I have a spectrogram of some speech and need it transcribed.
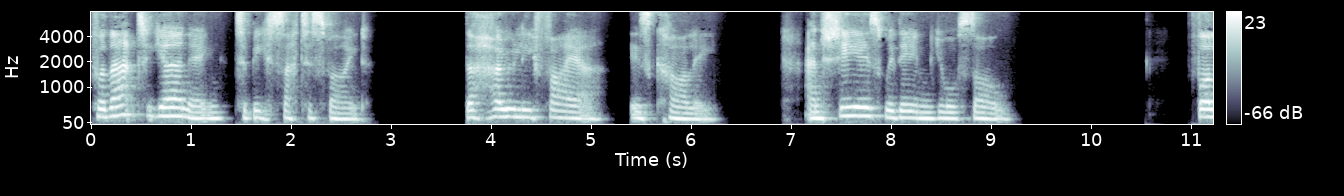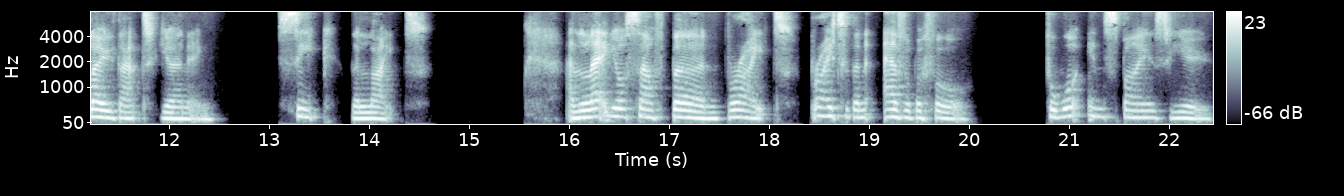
for that yearning to be satisfied. The holy fire is Kali, and she is within your soul. Follow that yearning, seek the light, and let yourself burn bright, brighter than ever before, for what inspires you,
